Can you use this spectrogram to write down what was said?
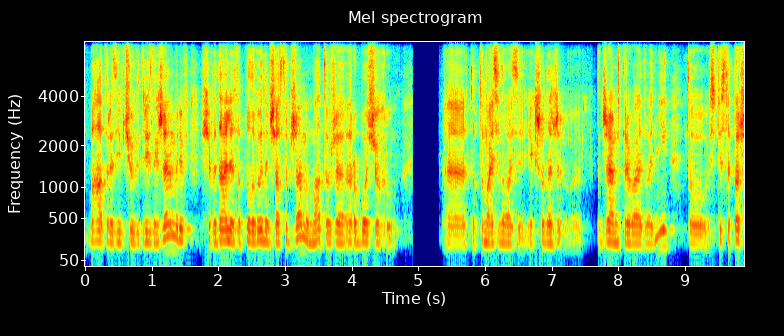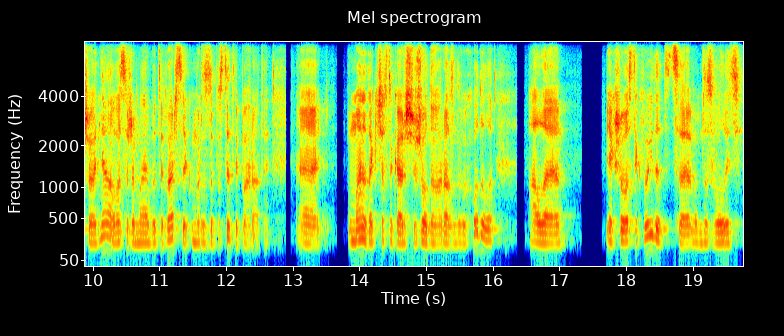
багато разів чув від різних джемерів, що в ідеалі за половину часу джему мати вже робочу гру. Е, тобто мається на увазі, якщо джем триває два дні, то після першого дня у вас вже має бути версія, яку можна запустити і пограти. Е, у мене так, чесно кажучи, жодного разу не виходило, Але якщо у вас так вийде, то це вам дозволить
